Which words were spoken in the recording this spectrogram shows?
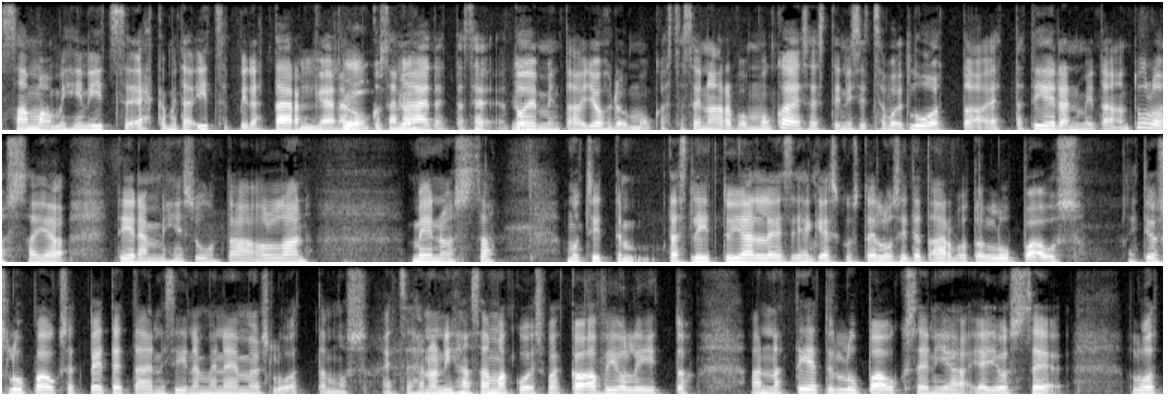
sama, mihin itse ehkä mitä itse pidät tärkeänä, mm, mutta kun sä joo. näet, että se joo. toiminta on johdonmukaista sen arvon mukaisesti, niin sitten sä voit luottaa, että tiedän mitä on tulossa ja tiedän mihin suuntaan ollaan menossa. Mutta sitten tässä liittyy jälleen siihen keskusteluun siitä, että arvot on lupaus – että jos lupaukset petetään, niin siinä menee myös luottamus. Että sehän on ihan sama kuin vaikka avioliitto. Anna tietyn lupauksen ja, ja jos se luot,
